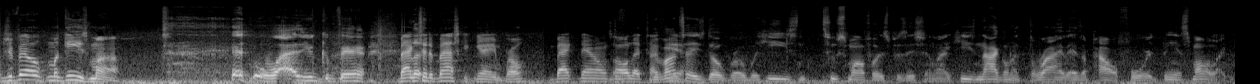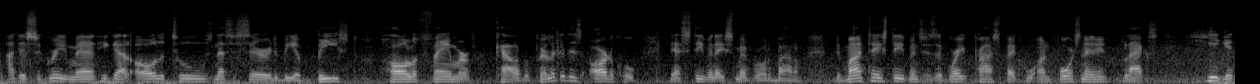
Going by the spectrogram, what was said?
JaVale McGee's mom. Why are you comparing? Back Look, to the basket game, bro. Back downs, all that type of Devontae's dope, bro, but he's too small for his position. Like he's not gonna thrive as a power forward being small like that. I disagree, man. He got all the tools necessary to be a beast, Hall of Famer caliber player. Look at this article that Stephen A. Smith wrote about him. Devontae Stevens is a great prospect who unfortunately lacks Higgett,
